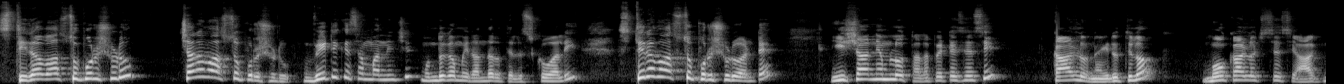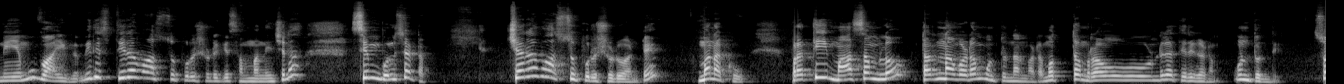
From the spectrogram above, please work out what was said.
స్థిర వాస్తు పురుషుడు చరవాస్తు పురుషుడు వీటికి సంబంధించి ముందుగా మీరందరూ తెలుసుకోవాలి. స్థిర వాస్తు పురుషుడు అంటే ఈశాన్యంలో తల పెట్టేసేసి కాళ్ళు నైరుతిలో మోకాళ్ళు వచ్చేసి ఆగ్నేయము వాయువ్యం. ఇది స్థిర వాస్తు పురుషుడికి సంబంధించిన సింపుల్ సెటప్. చరవాస్తు పురుషుడు అంటే మనకు ప్రతి మాసంలో టర్న్ అవ్వడం ఉంటుందన్నమాట. మొత్తం రౌండ్గా తిరగడం ఉంటుంది. సో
